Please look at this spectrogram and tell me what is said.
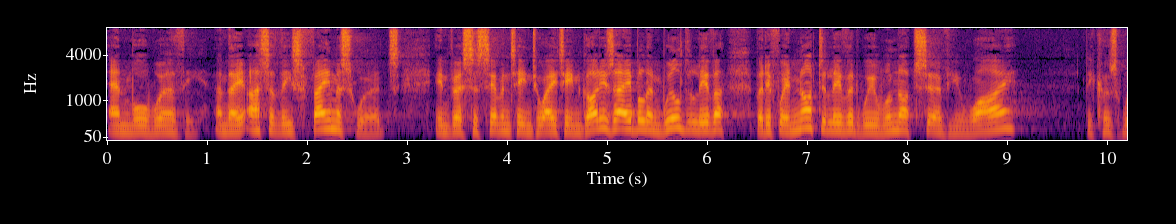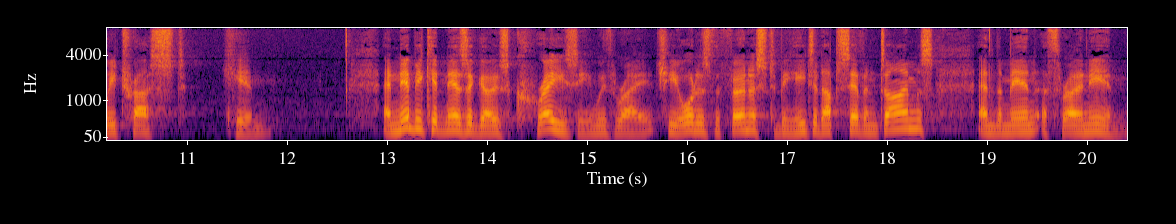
and more worthy. And they utter these famous words in verses 17 to 18 God is able and will deliver, but if we're not delivered, we will not serve you. Why? Because we trust him. And Nebuchadnezzar goes crazy with rage. He orders the furnace to be heated up seven times, and the men are thrown in.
